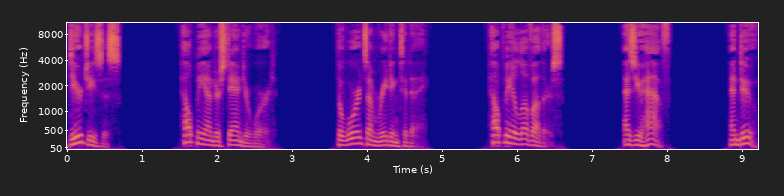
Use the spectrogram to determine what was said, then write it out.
Dear Jesus, help me understand your word. The words I'm reading today. Help me to love others. As you have. And do.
